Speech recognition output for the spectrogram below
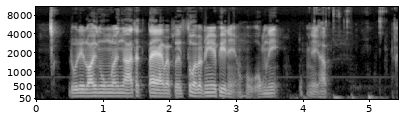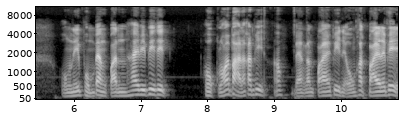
ๆดูในรอยงงรอยงาแตกแบบสวยๆแบบนี้พี่เนี่ยโอ้โหองค์นี้นี่ครับ องค์นี้ผมแบ่งปันให้พี่ๆที่หกร้อยบาทแล้วกันพี่เอาแบ่งกันไปให้พี่เนี่ยองค์ถัดไปเลยพี่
